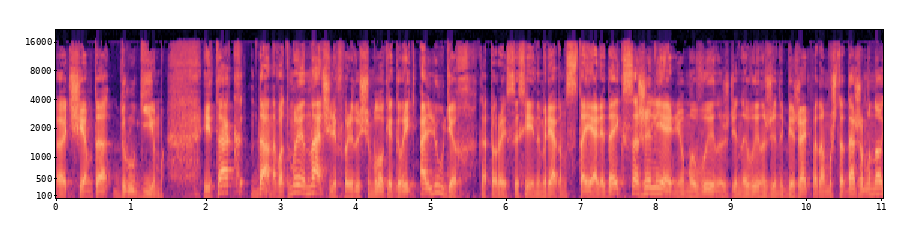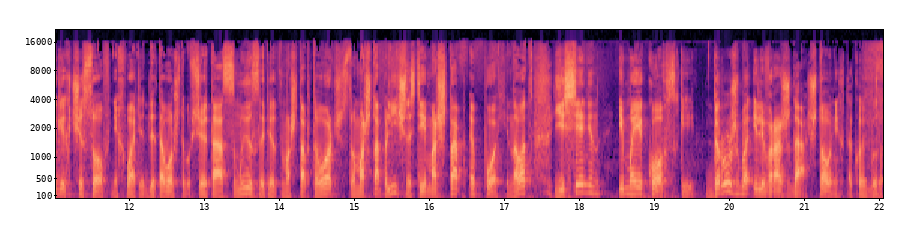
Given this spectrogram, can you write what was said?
э, чем-то другим? Итак, Дана, вот мы начали в предыдущем блоке говорить о людях, которые с Есениным рядом стояли. Да и, к сожалению, мы вынуждены, вынуждены бежать, потому что даже многих часов не хватит для того, чтобы все это осмыслить, этот масштаб творчества, масштаб личности и масштаб эпохи. Но вот Есенин и Маяковский. Дружба или вражда? Что у них такое было?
